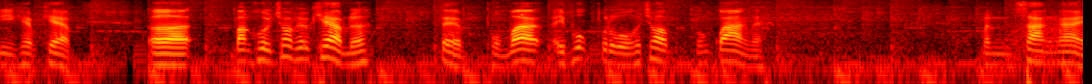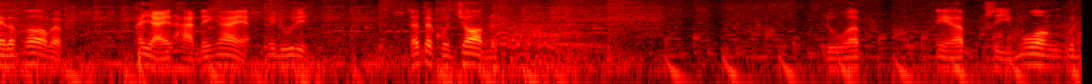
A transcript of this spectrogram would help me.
นี่แคบแคบๆเอ่อบางคนชอบแคบแคบๆเนอะแต่ผมว่าไอ้พวกโปรเขาชอบกว้างๆนะ มันสร้างง่ายแล้วก็แบบขยายฐานได้ง่ายอะ่ะ ไม่รู้ดิ แล้วแต่คนชอบนะดูครับ นี่ครับ สีม่วงคุณ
